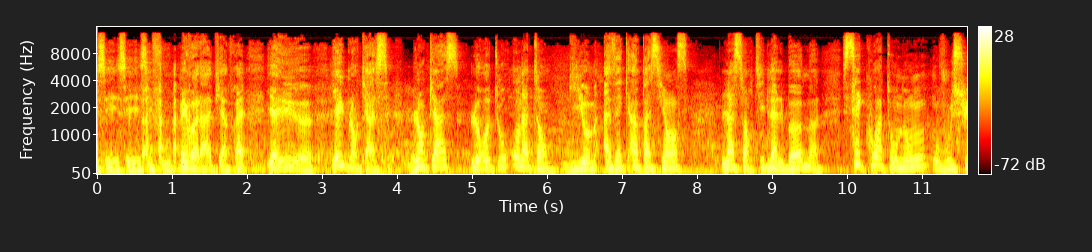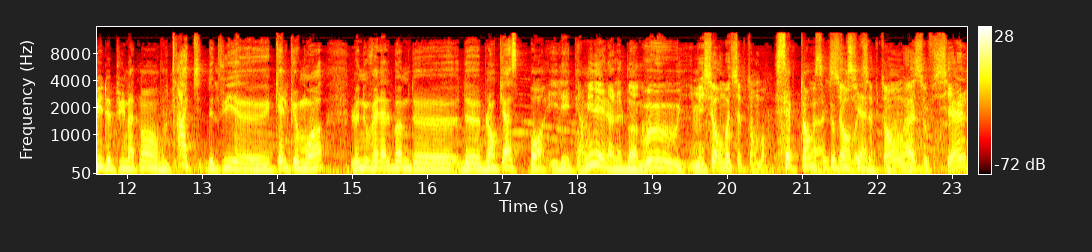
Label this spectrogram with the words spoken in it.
c'est, c'est- c'est fou. Mais voilà, et puis après, il y a eu, euh, il y a eu Blancas. Blancas, le retour. On attend, Guillaume, avec impatience, la sortie de l'album. C'est quoi ton nom? On vous suit depuis maintenant, on vous traque depuis euh, quelques mois. Le nouvel album de, de Blancas, bon, il est terminé là, l'album. Oui, oui, oui, oui. Mais il sort au mois de septembre. Septembre, Voilà, c'est il sort au mois de officiel. septembre, ouais, c'est officiel.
